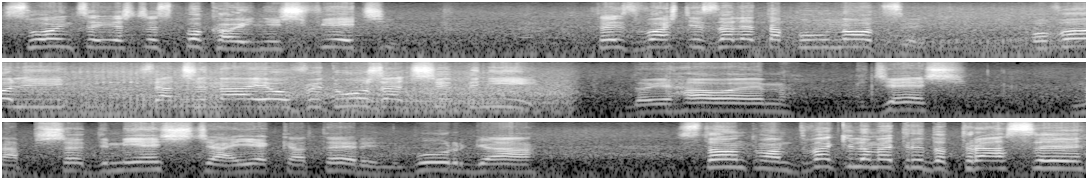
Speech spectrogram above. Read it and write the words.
słońce jeszcze spokojnie świeci. To jest właśnie zaleta północy. Powoli zaczynają wydłużać się dni. Dojechałem gdzieś na przedmieścia Jekaterynburga. Stąd mam 2 km do trasy.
